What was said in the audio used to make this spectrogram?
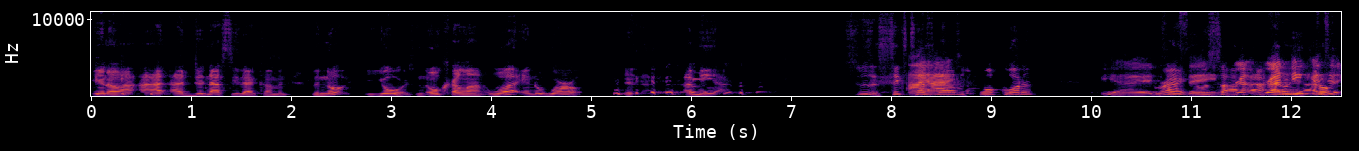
you know, I, I I did not see that coming. The no yours, North Carolina. What in the world? It- I mean, this was it six I- I- touchdowns in the fourth quarter? Yeah, it's Right, it was so- run, I- I run don't I defense,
